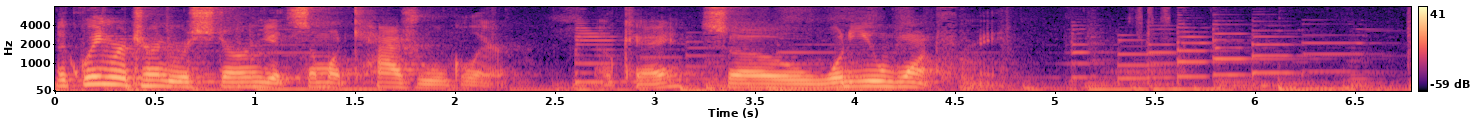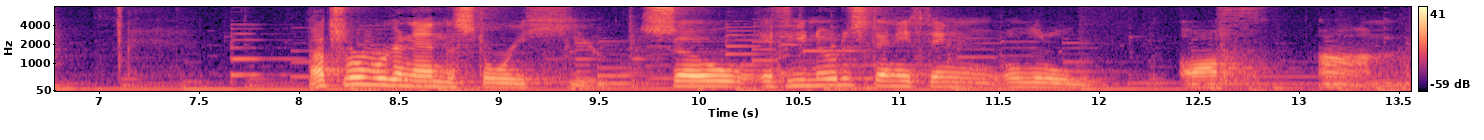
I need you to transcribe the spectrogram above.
The queen returned to her stern yet somewhat casual glare. Okay, so what do you want from me? That's where we're gonna end the story here. So if you noticed anything a little off, um,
